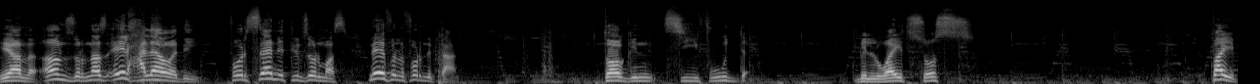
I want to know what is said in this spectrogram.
يلا انظر نظر إيه الحلاوة دي؟ فرسان التلفزيون المصري نقفل الفرن بتاعنا. طاجن seafood بال white sauce طيب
